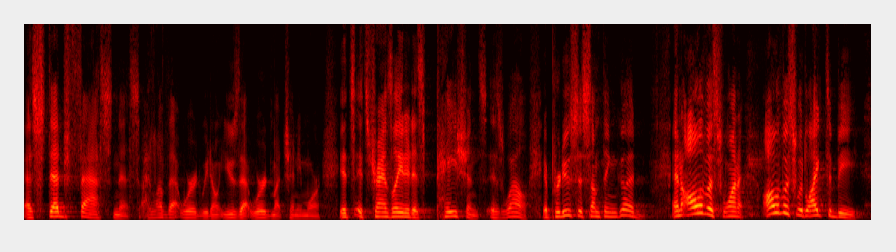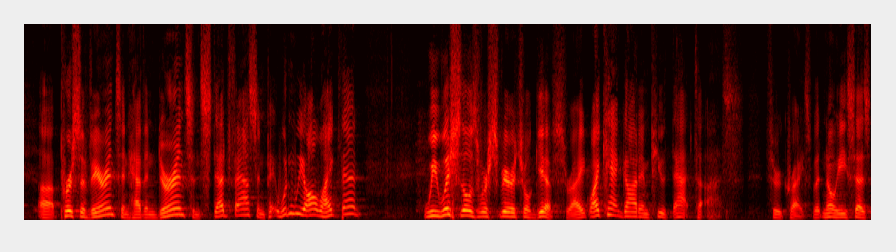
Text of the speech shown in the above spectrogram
as steadfastness. I love that word. We don't use that word much anymore. It's, it's translated as patience as well. It produces something good. And all of us want all of us would like to be uh, perseverance and have endurance and steadfast. And wouldn't we all like that? We wish those were spiritual gifts, right? Why can't God impute that to us? Through Christ. But no, he says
